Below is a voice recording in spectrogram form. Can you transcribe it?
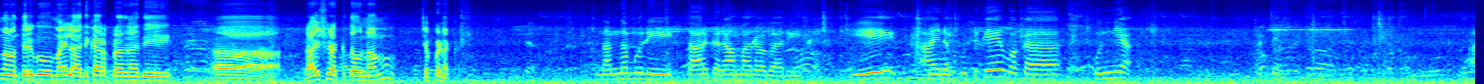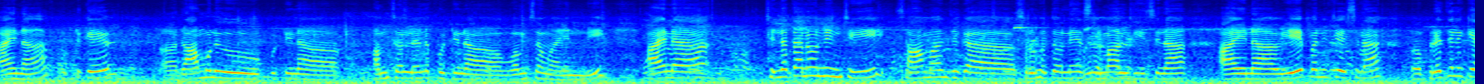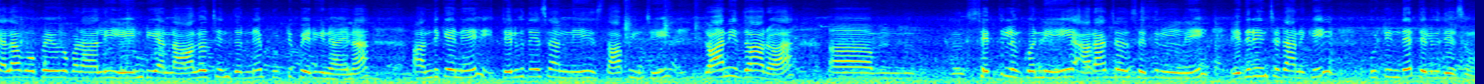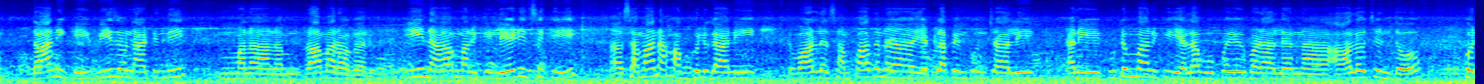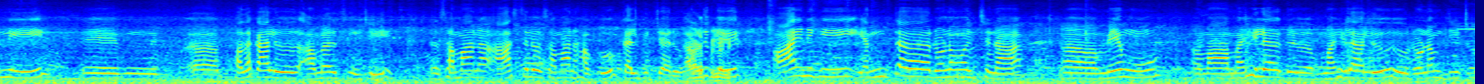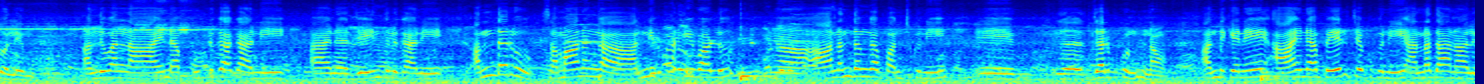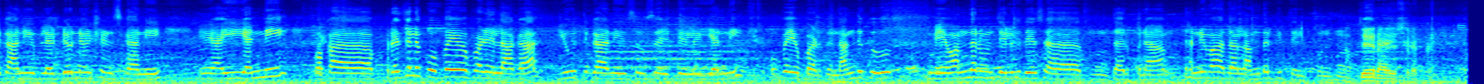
మనం తెలుగు మహిళా అధికార ప్రతినిధి ఆ, రాజేశ్వరి అక్కతో ఉన్నాము. చెప్పండి అక్క. నందమూరి తారక రామారావు గారి ఏ ఆయన పుట్టుకే ఒక పుణ్య ఆయన పుట్టుకే రాముడు పుట్టిన వంశంలోనే పుట్టిన వంశం అయింది. ఆయన చిన్నతనం నుంచి సామాజిక స్పృహతోనే సినిమాలు తీసిన ఆయన ఏ పని చేసినా ప్రజలకి ఎలా ఉపయోగపడాలి ఏంటి అన్న ఆలోచనతోనే పుట్టి పెరిగిన ఆయన. అందుకనే తెలుగుదేశాన్ని స్థాపించి దాని ద్వారా శక్తులు కొన్ని అరాచక శక్తుల్ని ఎదిరించడానికి పుట్టిందే తెలుగుదేశం. దానికి బీజం నాటింది మన రామారావు గారు. ఈయన మనకి లేడీస్కి సమాన హక్కులు కానీ వాళ్ళ సంపాదన ఎట్లా పెంపుంచాలి అని కుటుంబానికి ఎలా ఉపయోగపడాలి అన్న ఆలోచనతో కొన్ని పథకాలు అమలుచించి సమాన ఆస్తిలో సమాన హక్కు కల్పించారు. అందుకే ఆయనకి ఎంత రుణం ఇచ్చినా మేము మా మహిళ మహిళలు రుణం తీర్చుకోలేము. అందువలన ఆయన పుట్టుక కానీ ఆయన జయంతులు కానీ అందరూ సమానంగా అన్ని పార్టీ వాళ్ళు ఆనందంగా పంచుకుని జరుపుకుంటున్నాం. అందుకనే ఆయన పేరు చెప్పుకుని అన్నదానాలు కానీ బ్లడ్ డొనేషన్స్ కానీ ఇవన్నీ ఒక ప్రజలకు ఉపయోగపడేలాగా యూత్ కానీ సొసైటీలు ఇవన్నీ ఉపయోగపడుతుంది. అందుకు మేమందరం తెలుగుదేశం తరఫున ధన్యవాదాలు అందరికీ తెలుపుకుంటున్నాం. జయ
